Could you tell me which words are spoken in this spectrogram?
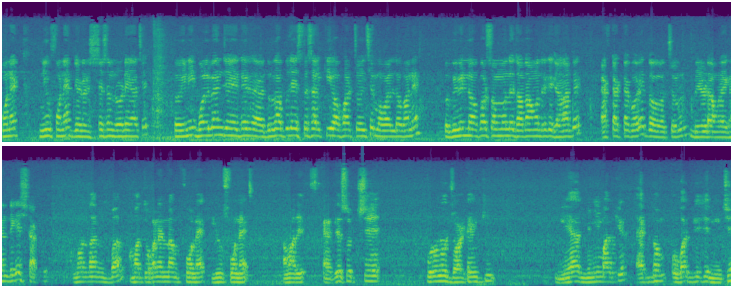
ফোনেক্ট নিউ ফোনেক্ট যেটা স্টেশন রোডে আছে। তো ইনি বলবেন যে এদের দুর্গাপূজা স্পেশাল কি অফার চলছে মোবাইল দোকানে। তো বিভিন্ন অফার সম্বন্ধে দাদা আমাদেরকে জানাবে। একটা একটা করে, তো চলুন, ভিডিওটা আমরা এখান থেকে স্টার্ট করি। আমার নাম ইকবাল, আমার দোকানের নাম ফোন এক, নিউ ফোন এক। আমার অ্যাড্রেস হচ্ছে পুরনো জল ট্যাঙ্কি, নিয়ার মিনি মার্কেট, একদম ওভারব্রিজের নিচে।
